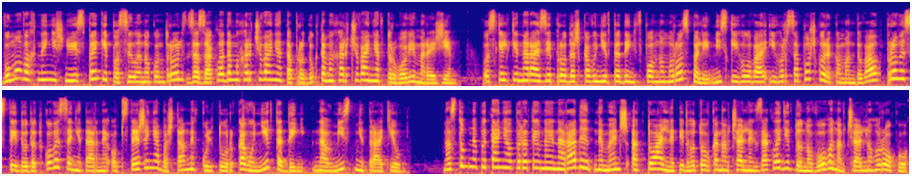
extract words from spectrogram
В умовах нинішньої спеки посилено контроль за закладами харчування та продуктами харчування в торговій мережі. Оскільки наразі продаж кавунів та динь в повному розпалі, міський голова Ігор Сапошко рекомендував провести додаткове санітарне обстеження баштанних культур кавунів та динь на вміст нітратів. Наступне питання оперативної наради не менш актуальне підготовка навчальних закладів до нового навчального року.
